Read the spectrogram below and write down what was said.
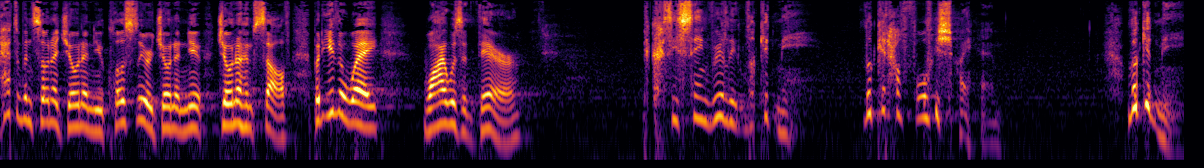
It had to have been someone Jonah knew closely or Jonah knew Jonah himself. But either way, why was it there? Because he's saying, really, look at me. Look at how foolish I am. Look at me.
